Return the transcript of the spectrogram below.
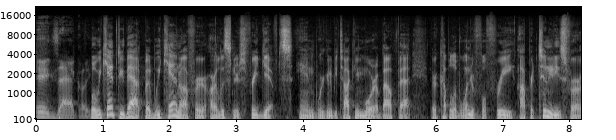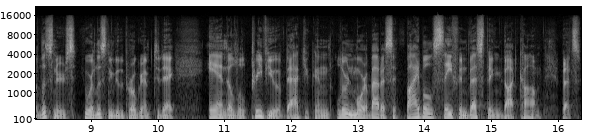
Exactly. Well, we can't do that, but we can offer our listeners free gifts. And we're going to be talking more about that. There are a couple of wonderful free opportunities for our listeners who are listening to the program today. And a little preview of that, you can learn more about us at BibleSafeInvesting.com. That's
